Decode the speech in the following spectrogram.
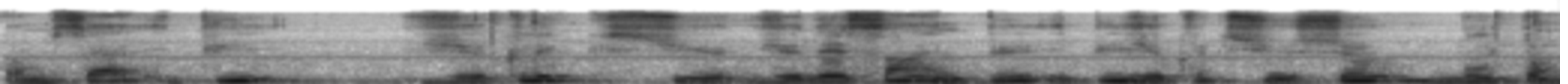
comme ça, et puis je clique sur, je descends un peu, et puis je clique sur ce bouton.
